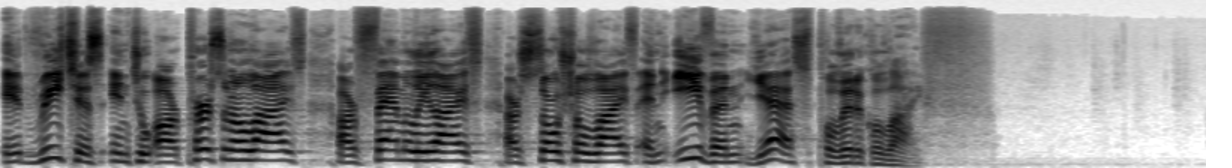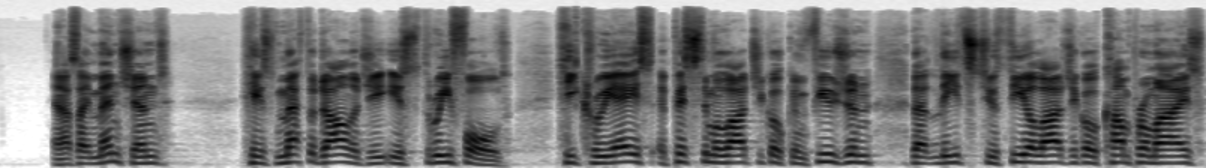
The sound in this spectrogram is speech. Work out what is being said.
It reaches into our personal lives, our family life, our social life, and even, yes, political life. And as I mentioned, his methodology is threefold. He creates epistemological confusion that leads to theological compromise,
